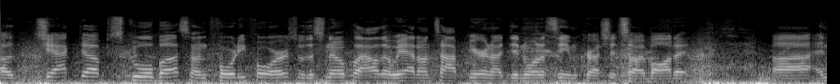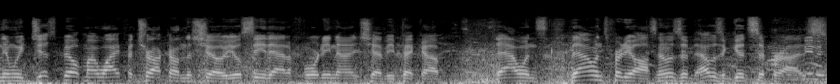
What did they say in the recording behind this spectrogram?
a jacked up school bus on 44s with a snowplow that we had on Top Gear, and I didn't want to see him crush it, so I bought it. Uh, and then we just built my wife a truck on the show. You'll see that a '49 Chevy pickup. That one's that one's pretty awesome. It was a, that was a good surprise.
